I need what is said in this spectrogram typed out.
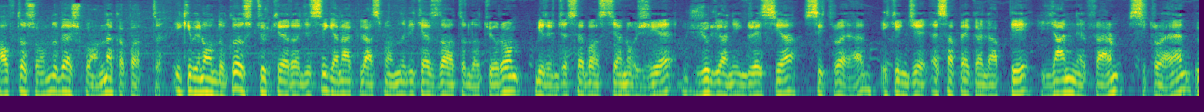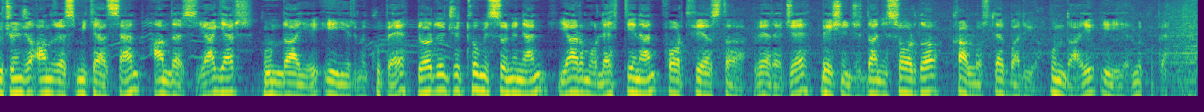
hafta sonunu 5 puanla kapattı. 2019 Türkiye Rally'si genel klasmanını bir kez daha hatırlatıyorum. Birinci Sebastian Ogier, Julian Ingressia, Citroen. ikinci Esa-Pekka Lappi, Janne Ferm, Citroen. Üçüncü Andres Mikkelsen, Anders Jager, Hyundai i20 Coupe. Dördüncü Tumi Suninen, Jarmo Lehtinen, Ford Fiesta VRC. Beşinci Dani Sordo, Carlos de Barrio, Hyundai i20 Coupe.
